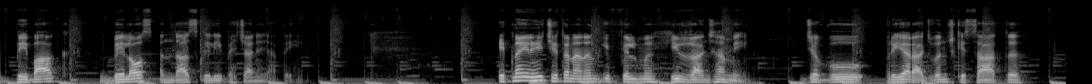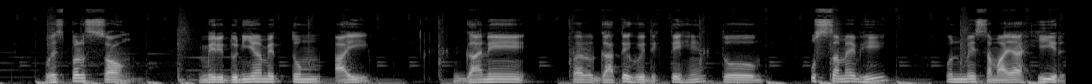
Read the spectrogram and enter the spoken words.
बेबाक, बेलौस अंदाज के लिए पहचाने जाते हैं। इतना ही नहीं, चेतन आनंद की फ़िल्म हीर रांझा में जब वो प्रिया राजवंश के साथ विस्पर सॉन्ग मेरी दुनिया में तुम आई गाने पर गाते हुए दिखते हैं तो उस समय भी उनमें समाया हीर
